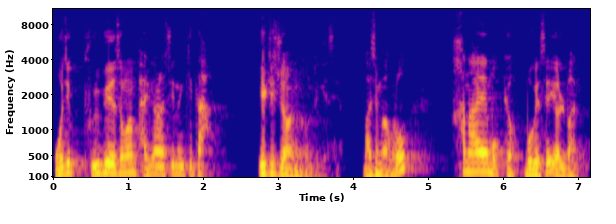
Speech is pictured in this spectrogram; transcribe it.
오직 불교에서만 발견할 수 있는 길이다. 이렇게 주장하는 분들이 계세요. 마지막으로, 하나의 목표, 뭐겠어요? 열반.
